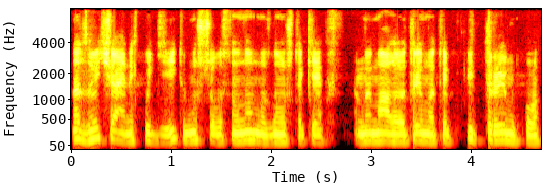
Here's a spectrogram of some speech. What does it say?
надзвичайних подій, тому що в основному знову ж таки ми мали отримати підтримку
